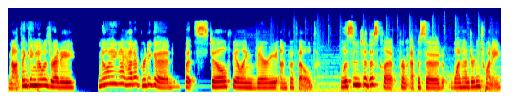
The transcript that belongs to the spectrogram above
not thinking I was ready, knowing I had it pretty good, but still feeling very unfulfilled. Listen to this clip from episode 120.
